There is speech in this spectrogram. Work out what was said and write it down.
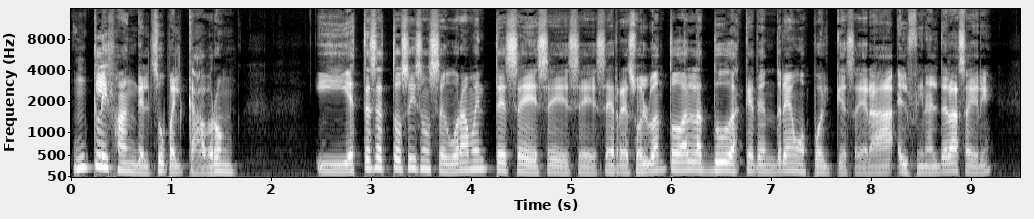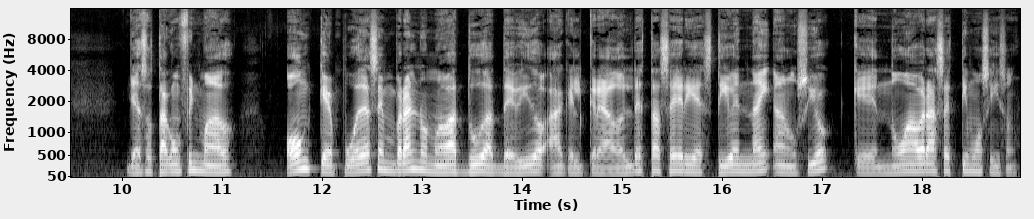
un cliffhanger super cabrón. Y este sexto season seguramente se, se, se, resuelvan todas las dudas que tendremos porque será el final de la serie. Ya eso está confirmado. Aunque puede sembrarnos nuevas dudas debido a que el creador de esta serie, Steven Knight, anunció que no habrá séptimo season.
